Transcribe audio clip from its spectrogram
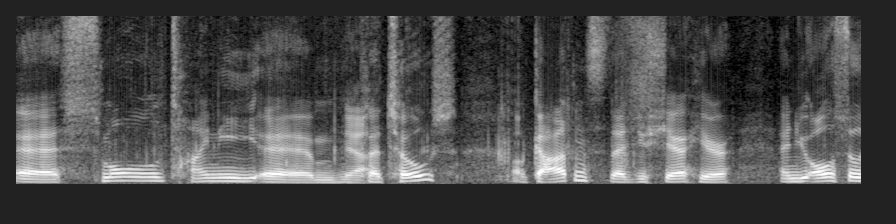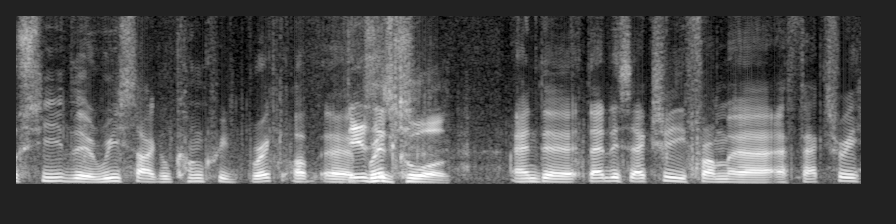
uh, small, tiny um, Yeah. plateaus or gardens that you share here. And you also see the recycled concrete brick up. Uh, this bridge. is cool. And uh, that is actually from uh, a factory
